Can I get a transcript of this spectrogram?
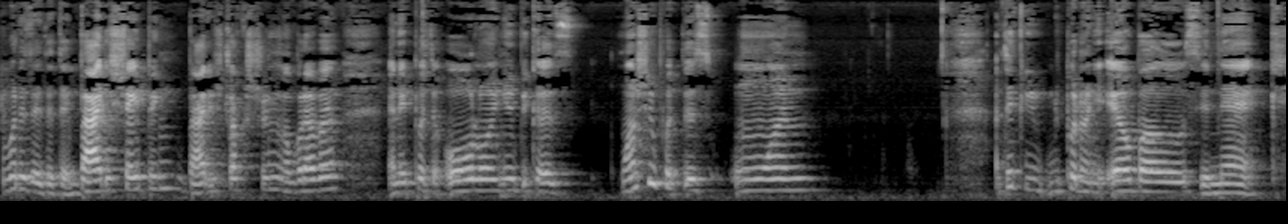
what is it that they body shaping, body structuring or whatever. and they put the oil on you because once you put this on, I think you, you put on your elbows, your neck.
